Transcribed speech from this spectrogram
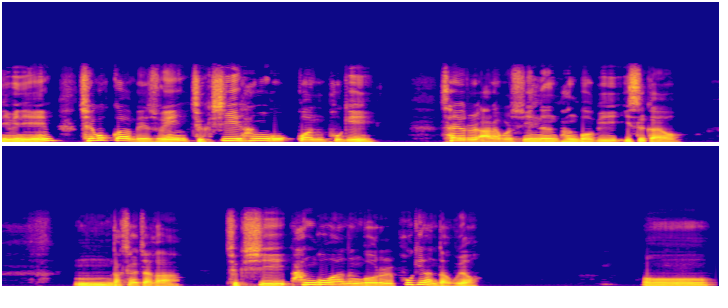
니비님, 최고가 매수인 즉시 항공권 포기 사유를 알아볼 수 있는 방법이 있을까요? 음, 낙찰자가 즉시 항고하는 거를 포기한다고요? 어,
